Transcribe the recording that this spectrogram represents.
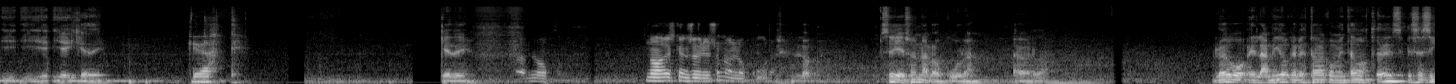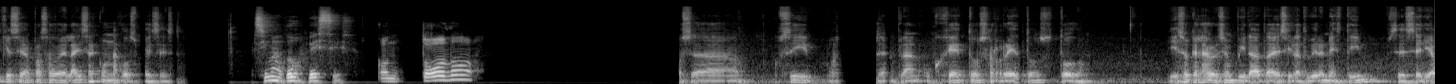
Y, y- y ahí quedé. Quedaste. Quedé. Estás loco. No, es que en serio es una locura. Lo- Sí, es una locura, la verdad. Luego, el amigo que le estaba comentando a ustedes, ese sí que se ha pasado el Isaac unas dos veces. Encima dos veces. Con todo, O sea, sí, o sea, en plan, objetos, retos, todo. Y eso que es la versión pirata, ¿eh? si la tuviera en Steam, se, sería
